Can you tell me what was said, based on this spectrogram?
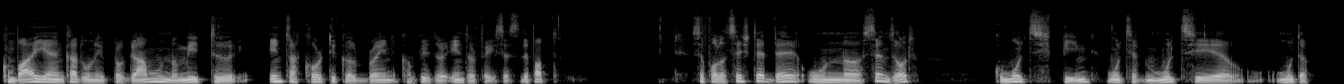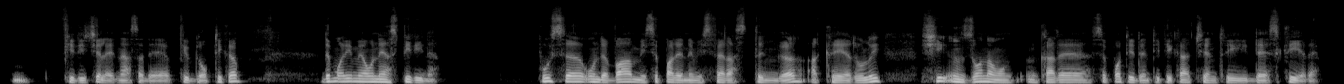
cumva e în cadrul unui program numit uh, Intracortical Brain Computer Interfaces. De fapt, se folosește de un uh, senzor cu mulți pini, mulți, mulți, uh, multe firicele în asta de fibră optică, de mărimea unei aspirine, pusă undeva, mi se pare, în emisfera stângă a creierului și în zona în care se pot identifica centrii de scriere.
